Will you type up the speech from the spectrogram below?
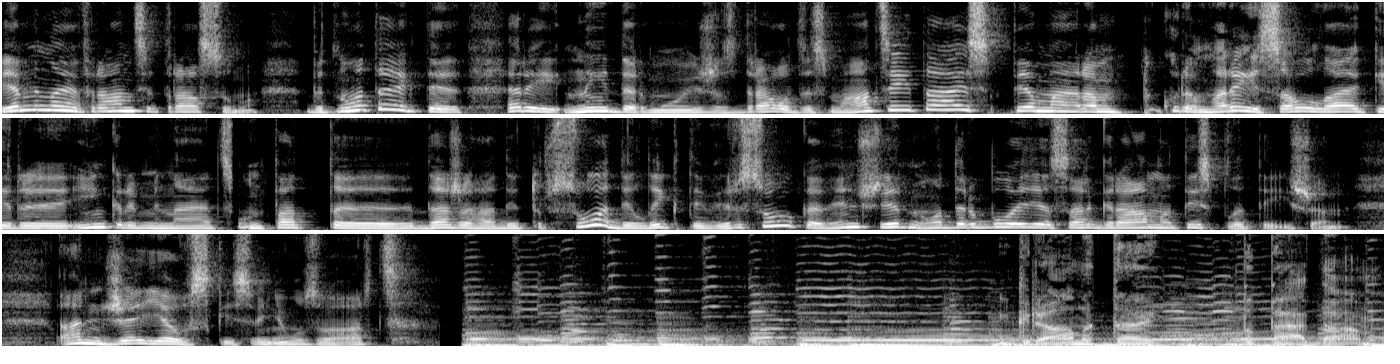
Pieminēja Franci Trasumu, bet noteikti arī Nīdermuižas draudzes mācītājs, piemēram, kuram arī savulaik ir inkriminēts un pat uh, dažādi tur sodi likti virsū, ka viņš ir nodarbojies ar grāmatu izplatīšanu. Anģējevskis viņa uzvārds. Grāmatai pa pēdām.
